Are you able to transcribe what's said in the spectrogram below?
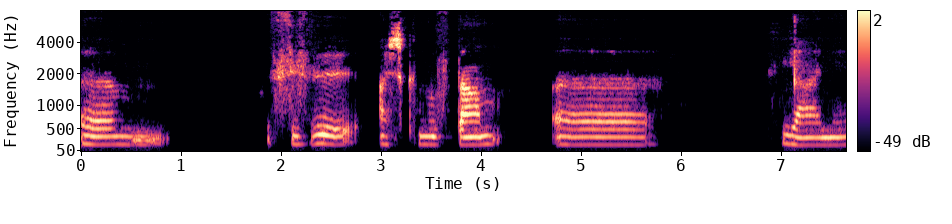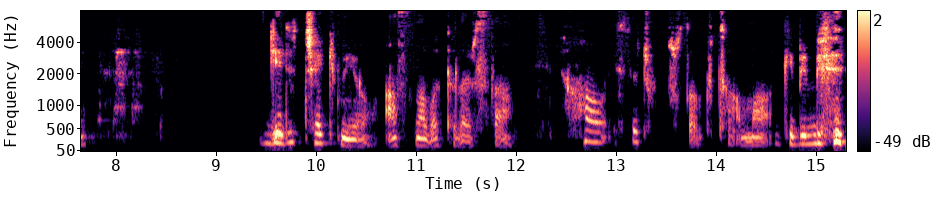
e, sizi aşkınızdan e, yani geri çekmiyor aslına bakılırsa. Ha işte çok uzakta ama gibi bir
